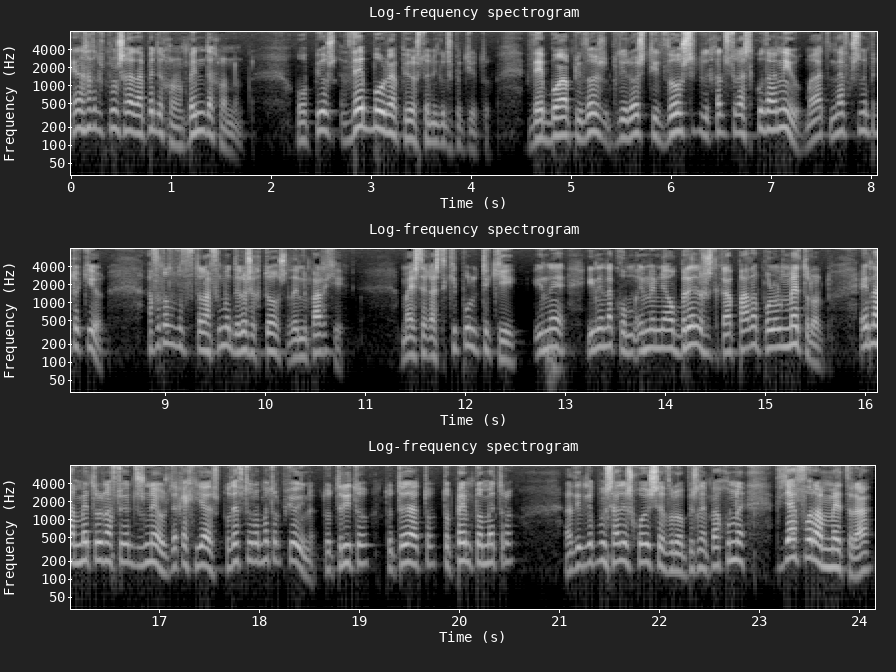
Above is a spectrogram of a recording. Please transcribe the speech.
Ένας άνθρωπος που είναι 45 χρόνων, 50 χρόνων, ο οποίος δεν μπορεί να πληρώσει τον οίκο του σπιτιού του. Δεν μπορεί να πληρώσει, πληρώσει τη δόση του δικά του στεγαστικού δανείου, με την αύξηση των επιτοκίων. Αυτό το, το, αφήνουμε εντελώς εκτός. Δεν υπάρχει. Μα η στεγαστική πολιτική είναι, είναι, ένα, είναι μια ομπρέλα ουσιαστικά πάρα πολλών μέτρων. Ένα μέτρο είναι αυτό για τους νέους, 10.000. Το δεύτερο μέτρο ποιο είναι, το τρίτο, το τέταρτο, το πέμπτο μέτρο; Δηλαδή, βλέπουμε σε άλλες χώρες της Ευρώπης να υπάρχουν διάφορα μέτρα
